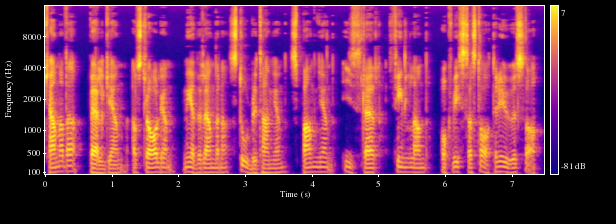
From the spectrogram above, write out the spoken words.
Kanada, Belgien, Australien, Nederländerna, Storbritannien, Spanien, Israel, Finland och vissa stater i USA.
